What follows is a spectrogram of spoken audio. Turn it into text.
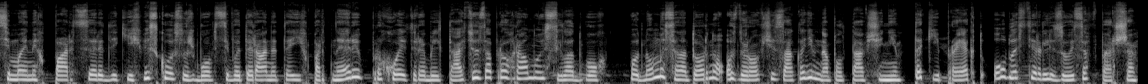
сімейних пар, серед яких військовослужбовці, ветерани та їх партнери проходять реабілітацію за програмою Сила двох в одному із санаторно-оздоровчих закладів на Полтавщині. Такий проєкт області реалізується вперше.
